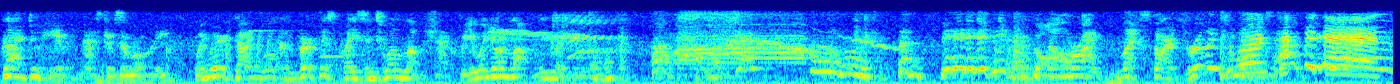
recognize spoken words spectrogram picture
Glad to hear it, Master Zorori. When we're done, we'll convert this place into a love shack for you and your lovely lady. Oh, All right, let's start drilling Towards happiness.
